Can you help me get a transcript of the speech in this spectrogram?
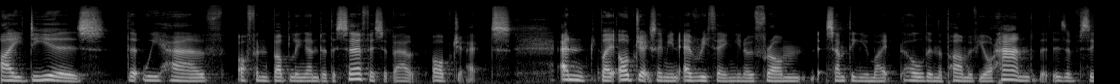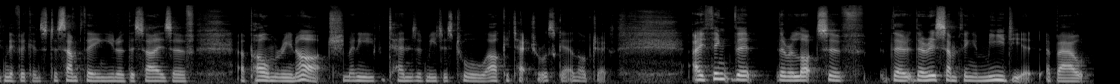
ideas that we have often bubbling under the surface about objects. And by objects, I mean everything, you know, from something you might hold in the palm of your hand that is of significance to something, you know, the size of a Palmyrene arch, many tens of meters tall, architectural scale objects. I think that there are lots of there there is something immediate about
